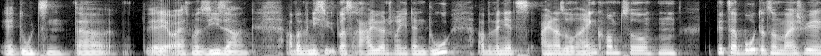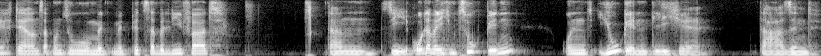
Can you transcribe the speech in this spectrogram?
äh, duzen. Da werde ich auch erstmal sie sagen. Aber wenn ich sie übers Radio anspreche, dann du. Aber wenn jetzt einer so reinkommt, so, hm, Pizzabote zum Beispiel, der uns ab und zu mit, mit Pizza beliefert, dann sie. Oder wenn ich im Zug bin und Jugendliche da sind,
